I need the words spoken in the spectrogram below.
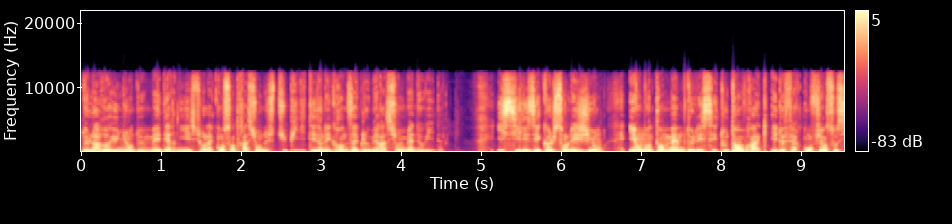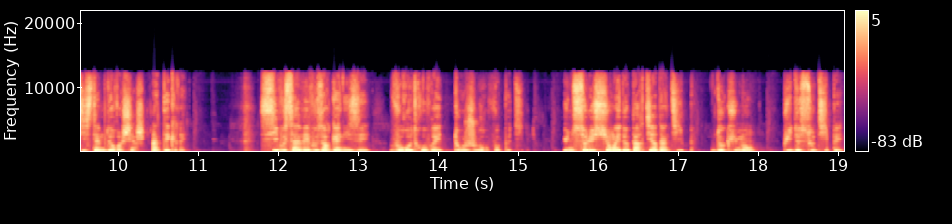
de la réunion de mai dernier sur la concentration de stupidité dans les grandes agglomérations humanoïdes. Ici, les écoles sont légion et on entend même de laisser tout en vrac et de faire confiance au système de recherche intégré. Si vous savez vous organiser, vous retrouverez toujours vos petits. Une solution est de partir d'un type, document, puis de sous-typer.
